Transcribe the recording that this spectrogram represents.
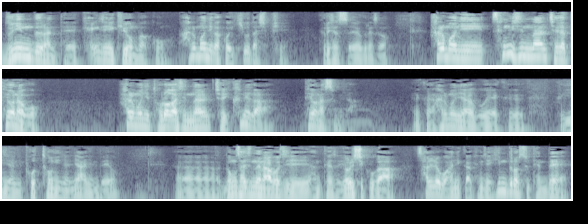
누님들한테 굉장히 귀여움받고, 할머니가 거의 키우다시피 그러셨어요. 그래서 할머니 생신날 제가 태어나고, 할머니 돌아가신 날 저희 큰애가 태어났습니다. 그러니까 할머니하고의 그, 그 인연이 보통 인연이 아닌데요. 어, 농사 짓는 아버지한테서 열 식구가 살려고 하니까 굉장히 힘들었을 텐데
